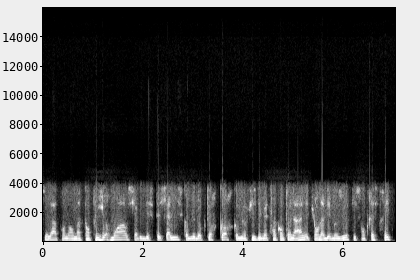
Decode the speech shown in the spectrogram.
cela pendant maintenant plusieurs mois, aussi avec des spécialistes comme le docteur Corr, comme l'Office du médecin cantonal. Et puis, on a des mesures qui sont très strictes.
